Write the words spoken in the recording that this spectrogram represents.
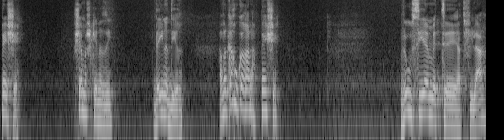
פשע. שם אשכנזי, די נדיר, אבל כך הוא קרא לה, פשע. והוא סיים את uh, התפילה,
